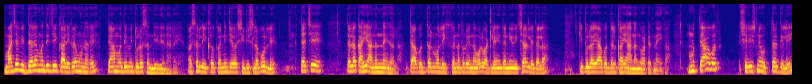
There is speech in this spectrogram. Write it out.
माझ्या विद्यालयामध्ये जे कार्यक्रम होणार आहे त्यामध्ये मी तुला संधी देणार आहे. असं लेखकांनी जेव्हा शिरीषला बोलले त्याचे त्याला काही आनंद नाही झाला. त्याबद्दल मग लेखकांना थोडे नवल वाटल्याने त्यांनी विचारले त्याला की तुला याबद्दल काही आनंद वाटत नाही का? मग त्यावर शिरीषने उत्तर दिले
